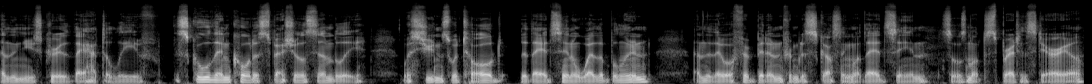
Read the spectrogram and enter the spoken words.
and the news crew that they had to leave. The school then called a special assembly where students were told that they had seen a weather balloon and that they were forbidden from discussing what they had seen so as not to spread hysteria.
